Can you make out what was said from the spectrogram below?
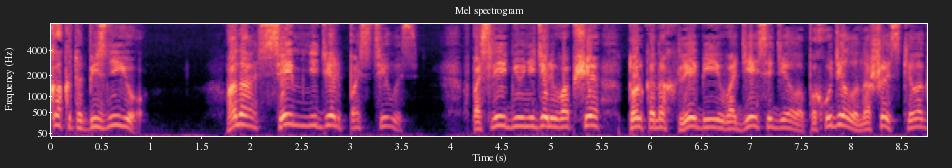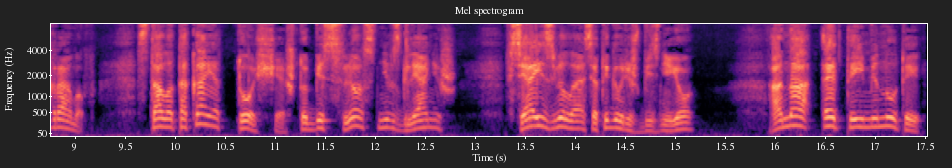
Как это без нее? Она семь недель постилась. В последнюю неделю вообще только на хлебе и воде сидела, похудела на шесть килограммов. Стала такая тощая, что без слез не взглянешь. Вся извелась, а ты говоришь без нее. Она этой минуты,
